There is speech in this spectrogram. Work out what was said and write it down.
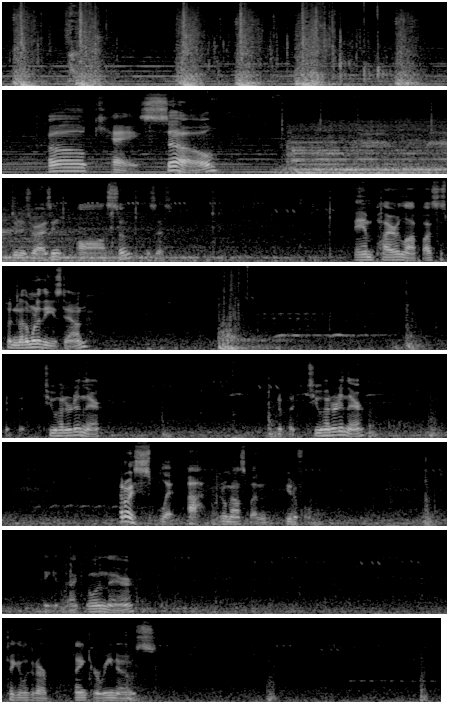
Okay, so... Moon is rising. Awesome. What is this? Vampire lockbox. Let's put another one of these down. Put 200 in there. I'm gonna put 200 in there. How do I split? Ah, no mouse button. Beautiful. Okay, get that going there. Take a look at our plankerinos.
